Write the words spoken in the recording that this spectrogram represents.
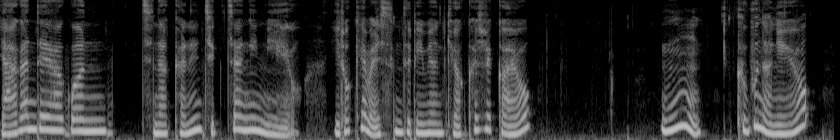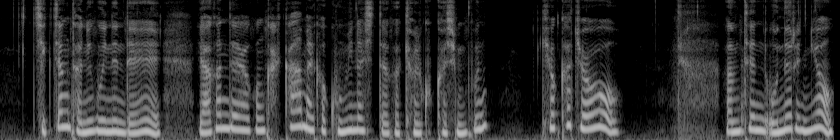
야간대학원 진학하는 직장인이에요. 이렇게 말씀드리면 기억하실까요? 음, 그분 아니에요? 직장 다니고 있는데 야간 대학원 갈까 말까 고민하시다가 결국 가신 분? 기억하죠? 암튼 오늘은요.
